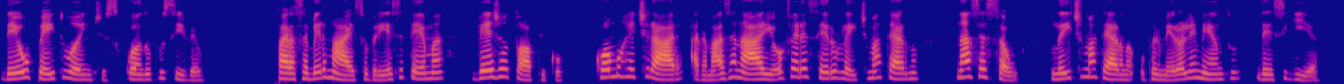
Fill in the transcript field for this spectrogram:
dê o peito antes, quando possível. Para saber mais sobre esse tema, veja o tópico Como retirar, armazenar e oferecer o leite materno na seção Leite materno, o primeiro alimento, desse guia.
